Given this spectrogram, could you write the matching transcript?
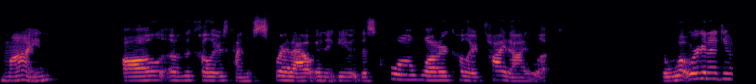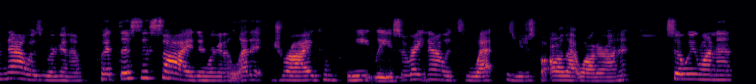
mine, all of the colors kind of spread out and it gave it this cool watercolor tie-dye look. So what we're gonna do now is we're gonna put this aside and we're gonna let it dry completely. So right now it's wet because we just put all that water on it. So we wanna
